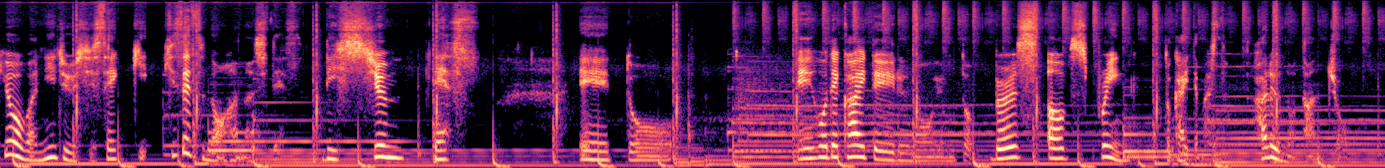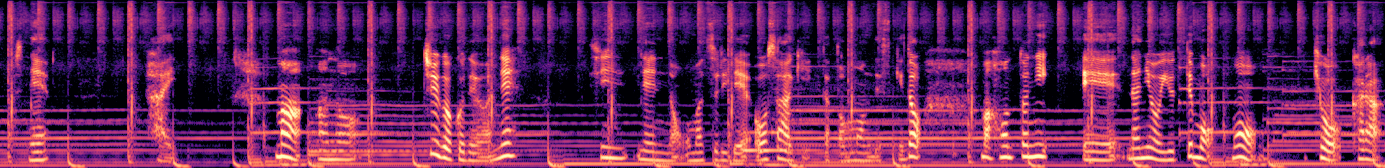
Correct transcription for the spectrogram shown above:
今日は二十四節気季節のお話です。立春です。えっ、ー、と、英語で書いているのを読むと、Birth of Spring と書いてました。春の誕生ですね。はい。まあ、あの、中国ではね、新年のお祭りで大騒ぎだと思うんですけど、まあ本当に、えー、何を言ってももう今日から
